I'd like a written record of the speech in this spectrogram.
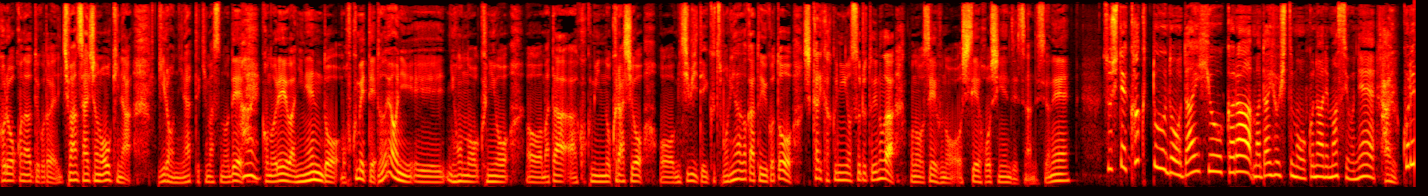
これを行うということが一番最初の大きな議論になってきますので、はい、この令和2年度も含めめてどのように日本の国をまた国民の暮らしを導いていくつもりなのかということをしっかり確認をするというのがこの政府の施政方針演説なんですよね。そして各党の代表から、まあ、代表質問を行われますよね、はい、これ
